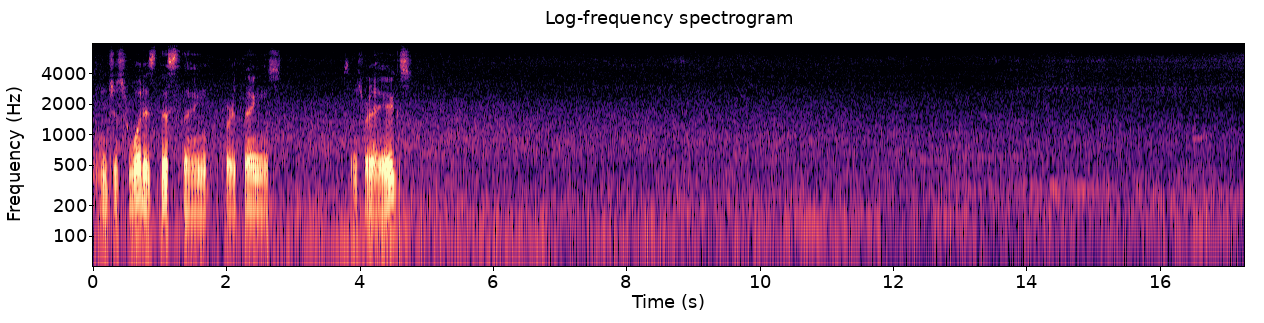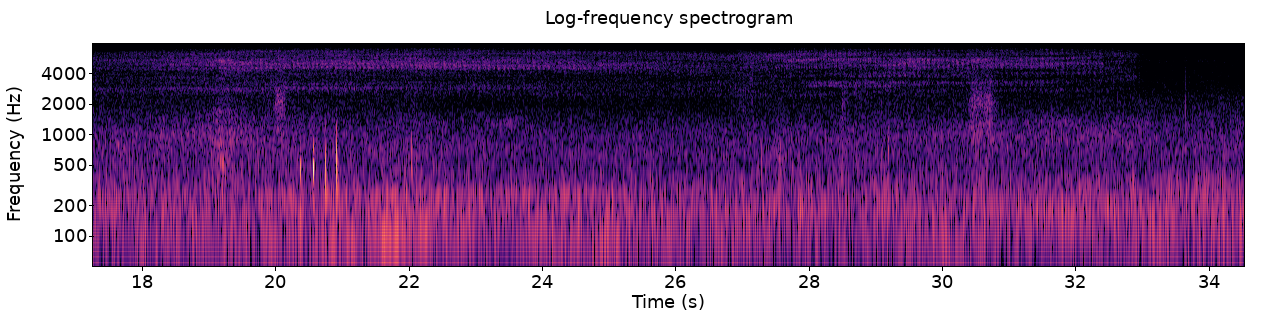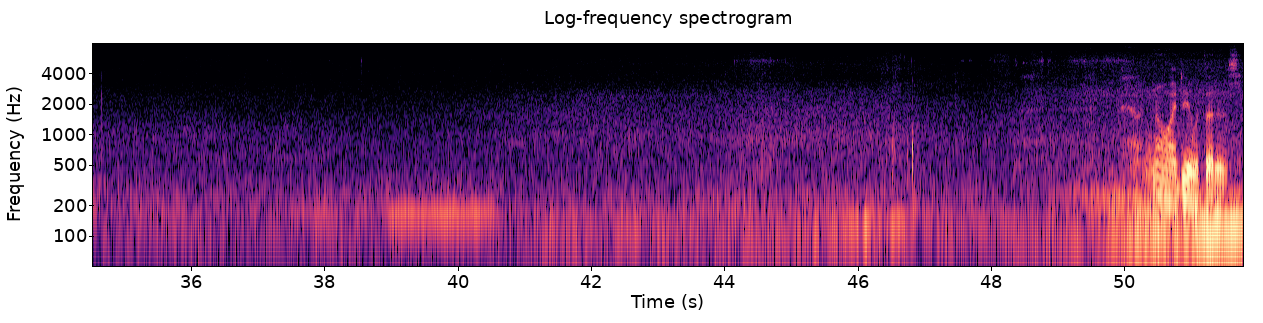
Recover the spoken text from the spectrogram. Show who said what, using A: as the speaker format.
A: And just what is this thing or things? Some sort of eggs? Idea what that is.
